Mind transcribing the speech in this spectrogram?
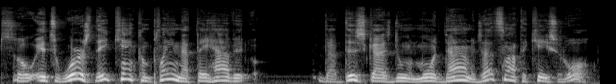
So it's worse. They can't complain that they have it, that this guy's doing more damage. That's not the case at all.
